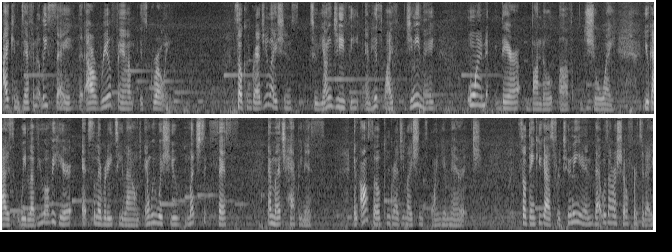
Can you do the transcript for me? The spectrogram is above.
I can definitely say that our real fam is growing. So, congratulations to Young Jeezy and his wife, Jeannie Mai, on their bundle of joy. You guys, we love you over here at Celebrity Tea Lounge, and we wish you much success and much happiness. And also, congratulations on your marriage. So, thank you guys for tuning in. That was our show for today.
